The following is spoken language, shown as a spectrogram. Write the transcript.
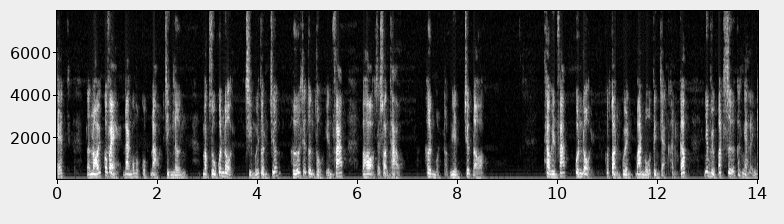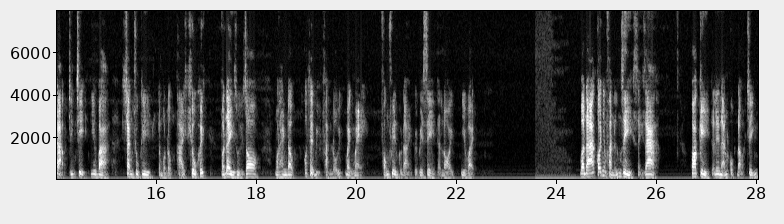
Ted đã nói có vẻ đang có một cuộc đảo chính lớn mặc dù quân đội chỉ mới tuần trước hứa sẽ tuân thủ hiến pháp và họ sẽ soạn thảo hơn một thập niên trước đó. Theo hiến pháp, quân đội có toàn quyền ban bố tình trạng khẩn cấp, nhưng việc bắt giữ các nhà lãnh đạo chính trị như bà Sang Suu Kyi là một động thái khiêu khích và đầy rủi ro, một hành động có thể bị phản đối mạnh mẽ. Phóng viên của đài BBC đã nói như vậy. Và đã có những phản ứng gì xảy ra? Hoa Kỳ đã lên án cuộc đảo chính,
